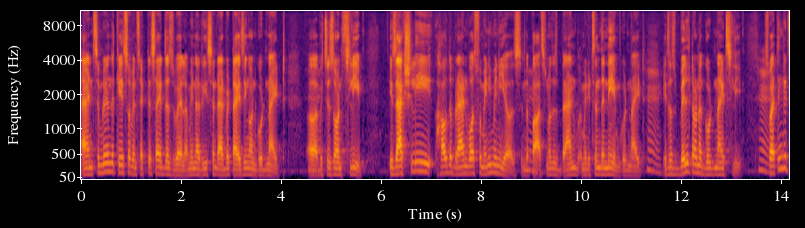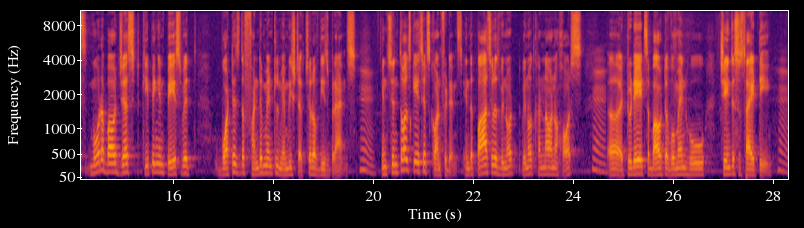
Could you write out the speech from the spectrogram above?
And similarly in the case of insecticides as well, I mean, a recent advertising on Goodknight, uh, mm. which is on sleep, is actually how the brand was for many, many years in the mm. past. You know, this brand, I mean, it's in the name, Goodknight. Mm. It was built on a good night's sleep. So I think it's more about just keeping in pace with what is the fundamental memory structure of these brands. In Cinthol's case, it's confidence. In the past, it was Vinod, Vinod Khanna on a horse. Uh, today, it's about a woman who changes society hmm.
